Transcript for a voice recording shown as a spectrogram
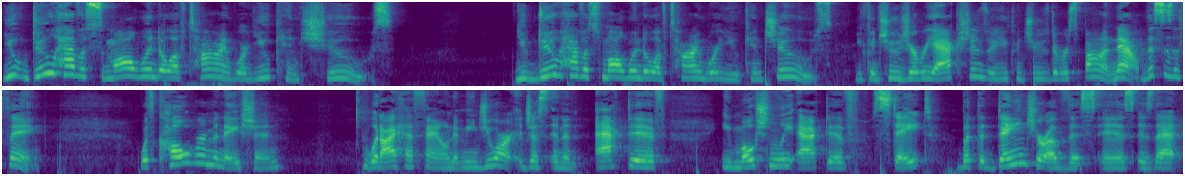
you do have a small window of time where you can choose. You do have a small window of time where you can choose. You can choose your reactions or you can choose to respond. Now, this is the thing with co rumination, what I have found, it means you are just in an active, emotionally active state. But the danger of this is, is that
